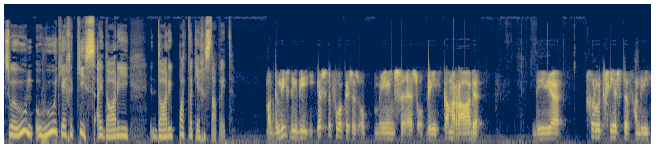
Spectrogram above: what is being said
So hoe hoe het jy gekies uit daardie daardie pad wat jy gestap het? Maar die liefde die, die eerste fokus is op mense is op die kamerade. Die uh, groot geeste van die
